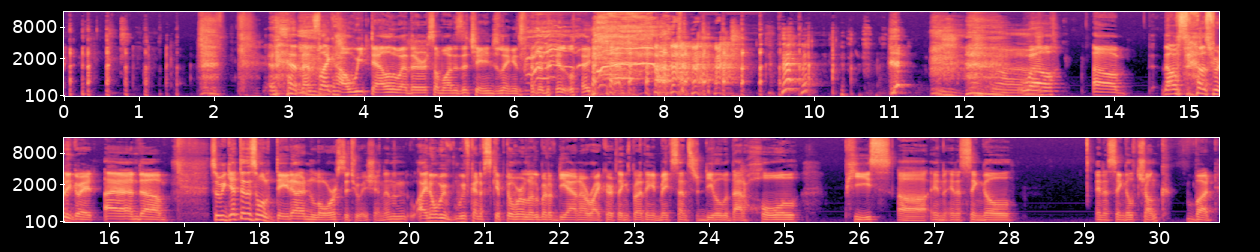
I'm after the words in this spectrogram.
That's like how we tell whether someone is a changeling, is whether they like well, um, that was that was pretty great, and um, so we get to this whole data and lore situation, and I know we've we've kind of skipped over a little bit of Deanna Riker things, but I think it makes sense to deal with that whole piece uh, in in a single in a single chunk. But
